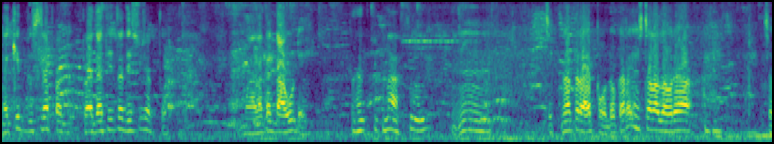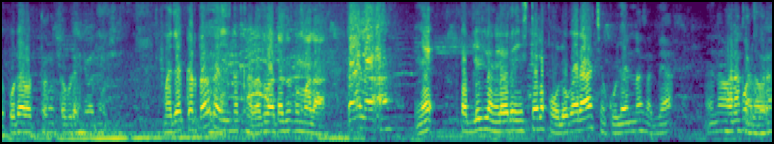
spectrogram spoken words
नक्कीच दुसऱ्या प्र प्रजातीचा दिसू शकतो. मला तर डाऊट आहे. हम्म. चिकना तर आहे. फॉलो करा इंस्टाला जाऊऱ्या. चकोड्या वाटतात तेवढे. मजा करता काही ना खरंच वाटायचं तुम्हाला. काय ला? नाही. पब्लिक लागल्यावर इंस्टाला फॉलो करा. चकोल्यांना सगळ्या. आणि ना मला follow करा.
